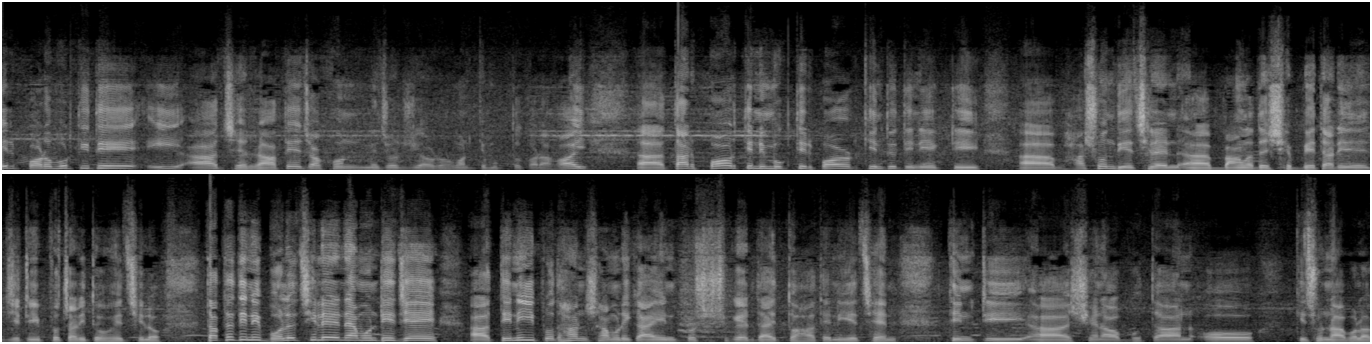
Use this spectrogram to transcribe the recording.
এর পরবর্তীতে এই আজ রাতে যখন মেজর জিয়াউর রহমানকে মুক্ত করা হয় তারপর তিনি মুক্তির পর কিন্তু তিনি একটি ভাষণ দিয়েছিলেন বাংলাদেশে বেতারে যেটি প্রচারিত হয়েছিল। তাতে তিনি বলেছিলেন এমনটি যে তিনিই প্রধান সামরিক আইন প্রশাসকের দায়িত্ব হাতে নিয়েছেন। তিনটি সেনা অভ্যুত্থান ও কিছু না বলা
